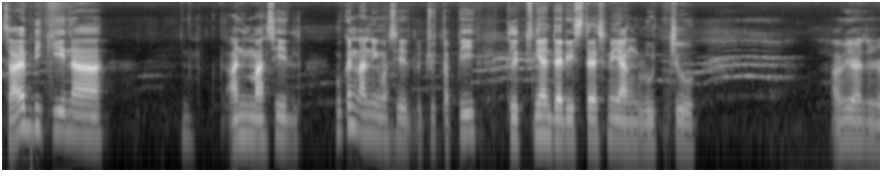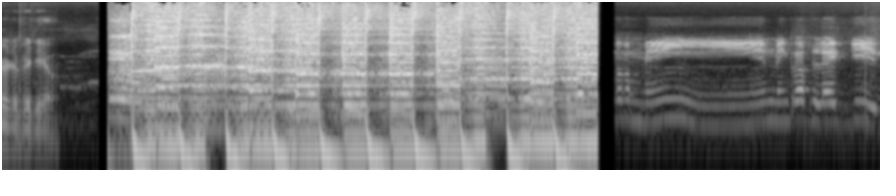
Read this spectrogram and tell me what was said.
Saya bikin uh, animasi bukan animasi lucu tapi klipsnya dari Stressman yang lucu. Hope you guys enjoy the video. main Minecraft lagi.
